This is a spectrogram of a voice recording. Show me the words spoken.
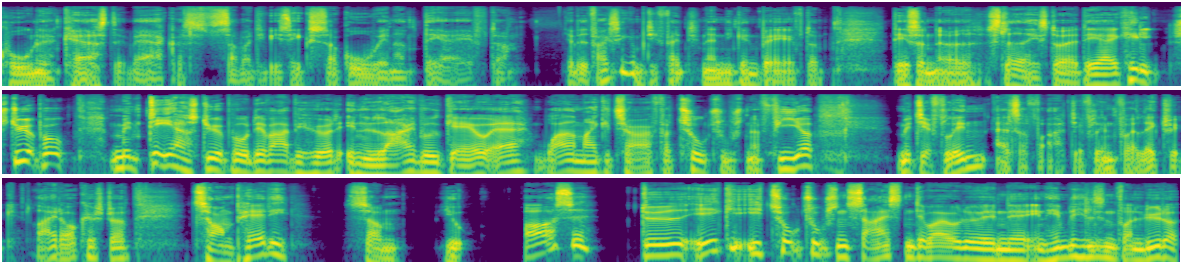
kone, kæreste, værk, og så var de vist ikke så gode venner derefter. Jeg ved faktisk ikke, om de fandt hinanden igen bagefter. Det er sådan noget sladderhistorie. Det er jeg ikke helt styr på. Men det, jeg har styr på, det var, at vi hørte en live-udgave af Wild My Guitar fra 2004 med Jeff Lynne, altså fra Jeff Lynne for Electric Light Orchestra, Tom Petty, som også døde ikke i 2016. Det var jo en, en hemmelig hilsen fra en lytter,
